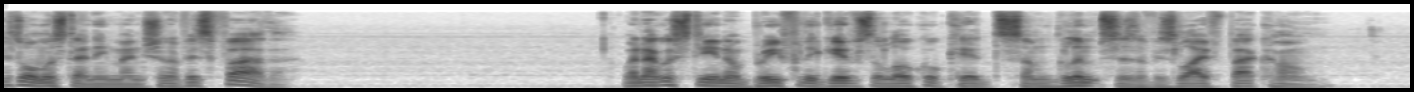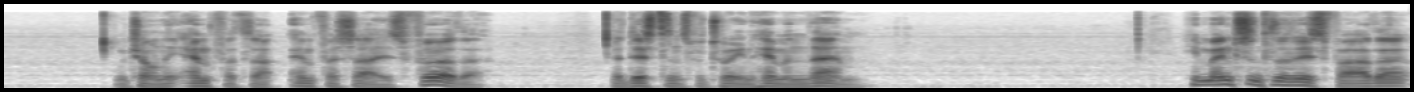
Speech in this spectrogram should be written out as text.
is almost any mention of his father. When Agostino briefly gives the local kids some glimpses of his life back home, which only emphasize further the distance between him and them, he mentions that his father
